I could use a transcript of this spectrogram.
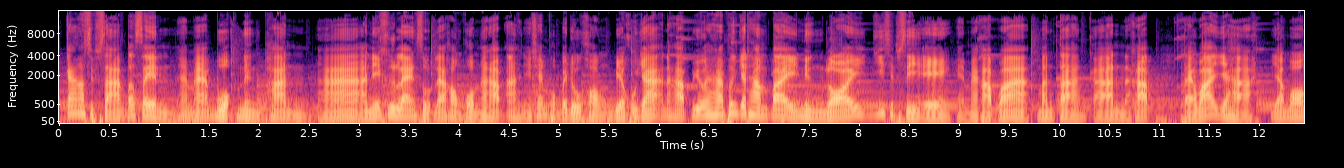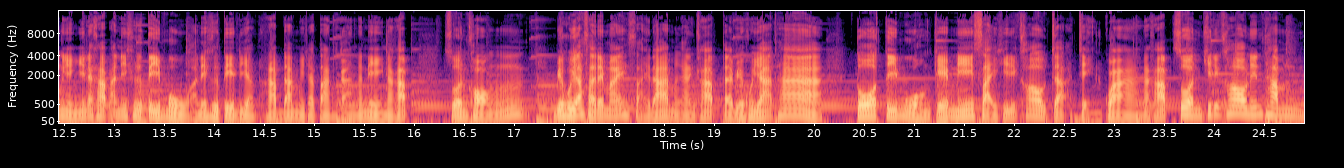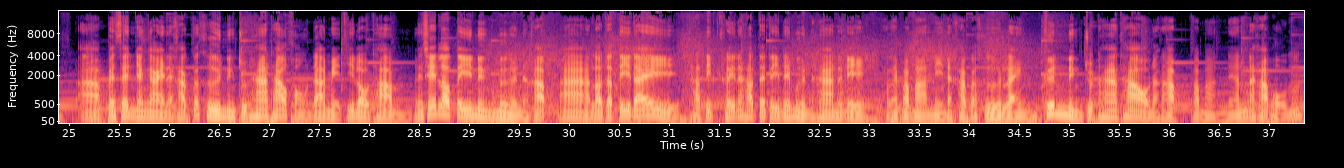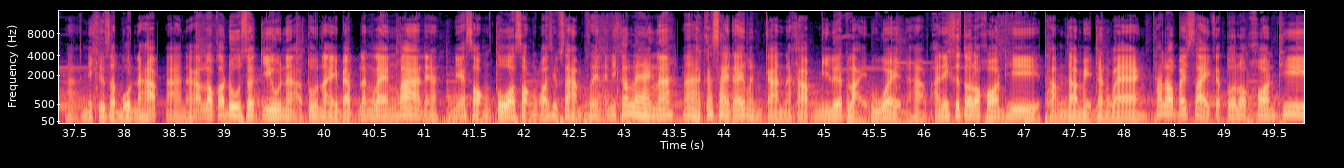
293%เห็นไหมบวก 1,000อ่าอันนี้คือแรงสุดแล้วของผมนะครับอะอย่างเช่นผมไปดูของเบียคุยะนะครับเบียคุยะเพิ่งจะทำไป 124 เองเห็นไหมครับว่ามันต่างกันนะครับ แต่ว่าอย่าอย่ามองอย่างนี้นะครับ อันนี้คือตีหมู่ อันนี้คือตีเดี่ยวครับดาเมจจะต่างกันนั่นเองนะครับ ส่วนของเบียคุยะใส่ได้ไหมใส่ได้เหมือนกันครับ แต่เบียคุยะถ้า ตัวตีหมู่ของเกมนี้ใส่คิดิคอลจะเจ๋งกว่านะครับ ส่วนคิดิคอลเน้นทำอ่าเปอร์เซ็นต์ยังไงนะครับ ก็คือ 1.5 เท่าของดาเมจที่เราทำอย่างเช่นเราตี 10,000นะครับอ่าเราจะตีได้ถ้าติดเคลนะครับจะตีได้ 1 5ื่นนั่นเอง อะไรประมาณนี้นะครับ ก็คือแรงขึ้น 1.5 เท่านะครับ ประมาณนั้นนะครับผมอ่านี่คือสมมตินะครับอ่านะครับเราก็ดูสกิลนะตัวไหนแบบแรงๆบ้างเนี่ยเนี่ยสองตัว 213%อันนี้ก็แรงนะอ่าก็ใส่ได้เหมือนกันนะครับมีเลือดไหลด้วยนะครับอันนี้คือตัวละครที่ทำดาเมจแรงๆถ้าเราไปใส่กับตัวละครที่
